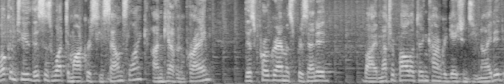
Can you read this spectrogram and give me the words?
Welcome to This is What Democracy Sounds Like. I'm Kevin Prang. This program is presented by Metropolitan Congregations United.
